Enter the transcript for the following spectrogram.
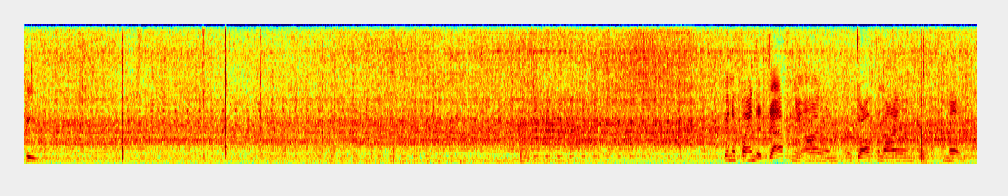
Slusky. Gonna find a Daphne Island or Dauphin Island mug.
